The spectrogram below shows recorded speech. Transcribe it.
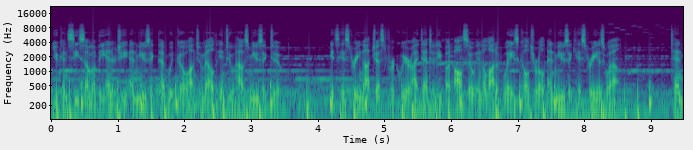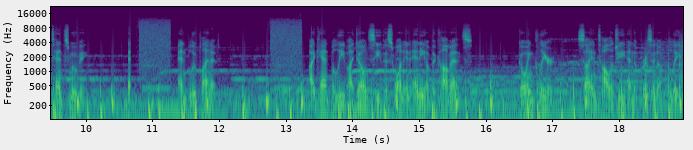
You can see some of the energy and music that would go on to meld into house music too. It's history not just for queer identity but also in a lot of ways cultural and music history as well. 10 Tenths movie. And Blue Planet. I can't believe I don't see this one in any of the comments. Going Clear, Scientology and the Prison of Belief.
